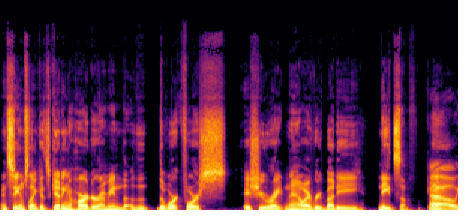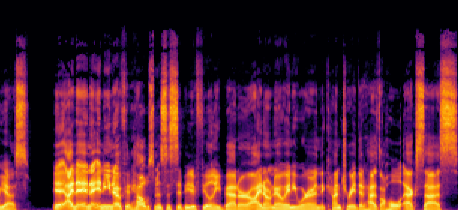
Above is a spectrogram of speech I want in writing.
it seems like it's getting harder. I mean, the, the, the workforce issue right now, everybody needs them. Uh, oh yes. And, and, and, you know, if it helps Mississippi to feel any better, I don't know anywhere in the country that has a whole excess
